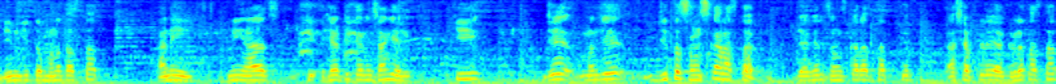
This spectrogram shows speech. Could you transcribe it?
भीमगीतं म्हणत असतात. आणि मी आज ह्या ठिकाणी सांगेल की जे म्हणजे जिथं संस्कार असतात ज्या घरी संस्कार असतात ते अशा पिढ्या घडत असतात.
